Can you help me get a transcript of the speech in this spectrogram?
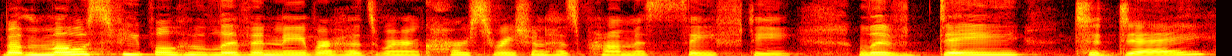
But most people who live in neighborhoods where incarceration has promised safety live day to day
